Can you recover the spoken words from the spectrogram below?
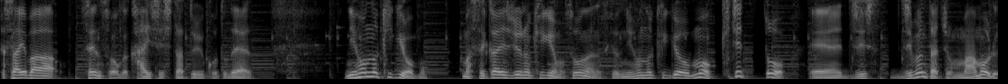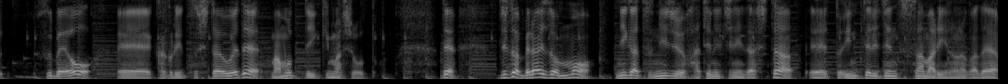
ー、サイバー戦争が開始したということで日本の企業もまあ、世界中の企業もそうなんですけど日本の企業もきちっと、えー、自分たちを守る術を、えー、確立した上で守っていきましょうと。で実はベライゾンも2月28日に出した、えーと、インテリジェンスサマリーの中で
